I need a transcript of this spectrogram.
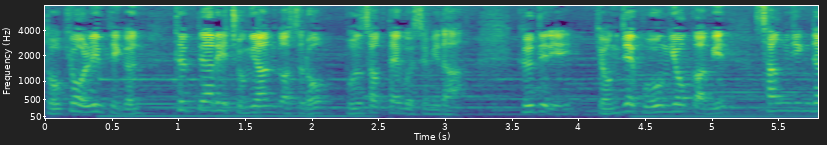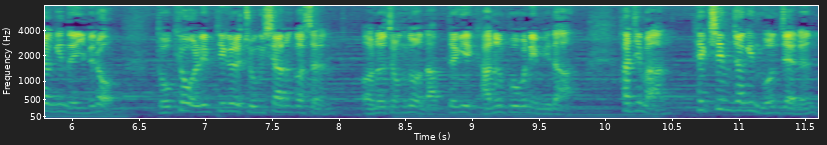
도쿄올림픽은 특별히 중요한 것으로 분석되고 있습니다. 그들이 경제 부흥 효과 및 상징적인 의미로 도쿄올림픽을 중시하는 것은 어느 정도 납득이 가는 부분입니다. 하지만 핵심적인 문제는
